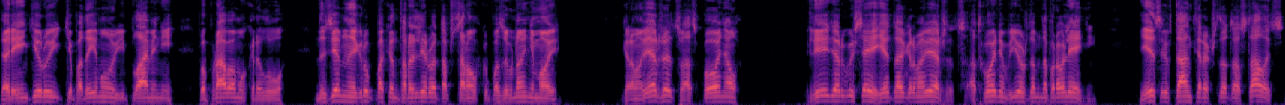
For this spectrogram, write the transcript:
Ориентируйте по дыму и пламени по правому крылу. Доземная группа контролирует обстановку. Позывной не мой. Громовержец вас понял. Лидер гусей — это громовержец. Отходим в южном направлении. Если в танкерах что-то осталось,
